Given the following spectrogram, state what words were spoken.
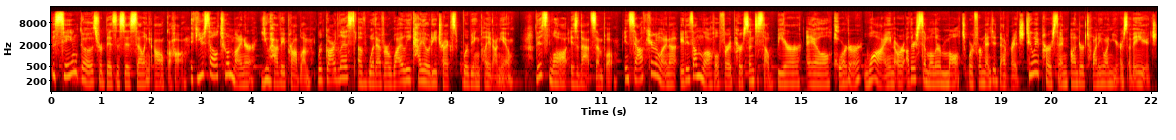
The same goes for businesses selling alcohol. If you sell to a minor, you have a problem, regardless of whatever wily coyote tricks were being played on you. This law is that simple. In South Carolina, it is unlawful for a person to sell beer, ale, porter, wine, or other similar malt or fermented beverage to a person under 21 years of age.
